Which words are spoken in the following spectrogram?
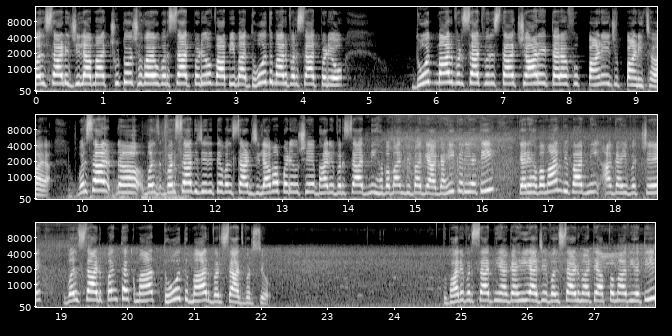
વલસાડ જિલ્લામાં છૂટો છવાયો વરસાદ પડ્યો, વાપીમાં ધોધમાર વરસાદ પડ્યો. ધોધમાર વરસાદ વરસતા ચારે તરફ પાણી જ પાણી છવાયા. વરસાદ વરસાદ જે રીતે વલસાડ જિલ્લામાં પડ્યો છે, ભારે વરસાદની હવામાન વિભાગે આગાહી કરી હતી. ત્યારે હવામાન વિભાગની આગાહી વચ્ચે વલસાડ પંથકમાં ધોધમાર વરસાદ વરસ્યો. તો ભારે વરસાદની આગાહી આજે વલસાડ માટે આપવામાં આવી હતી.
